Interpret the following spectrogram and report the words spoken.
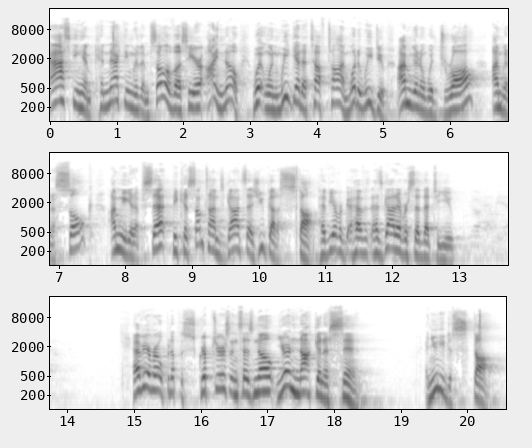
asking Him, connecting with Him. Some of us here, I know, when we get a tough time, what do we do? I'm going to withdraw, I'm going to sulk, I'm going to get upset because sometimes God says you've got to stop. Have you ever have, has God ever said that to you? Have you ever opened up the scriptures and says, "No, you're not going to sin." And you need to stop.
